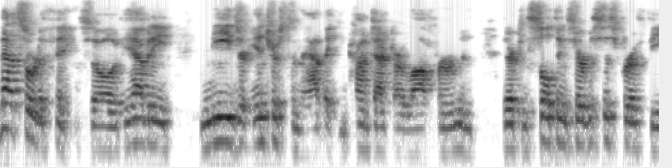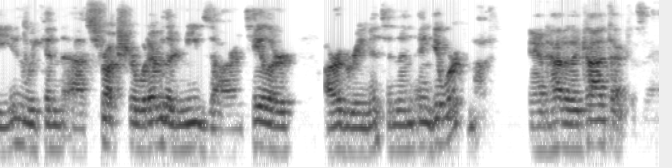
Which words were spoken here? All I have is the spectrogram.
that sort of thing. So if you have any needs or interest in that, they can contact our law firm and their consulting services for a fee, and we can uh, structure whatever their needs are and tailor our agreement and then and get working on it. And how do they contact us? Then?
